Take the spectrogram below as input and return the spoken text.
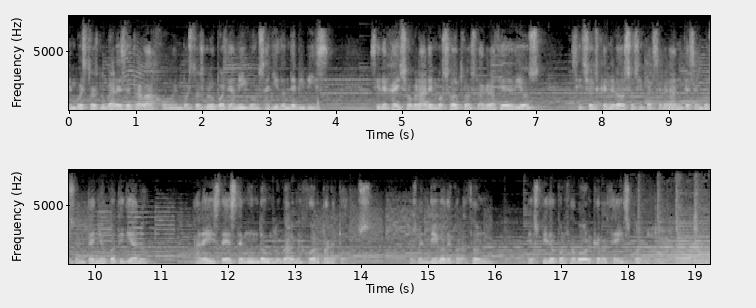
en vuestros lugares de trabajo, en vuestros grupos de amigos, allí donde vivís. Si dejáis obrar en vosotros la gracia de Dios, si sois generosos y perseverantes en vuestro empeño cotidiano, haréis de este mundo un lugar mejor para todos. Os bendigo de corazón y os pido por favor que recéis por mí.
